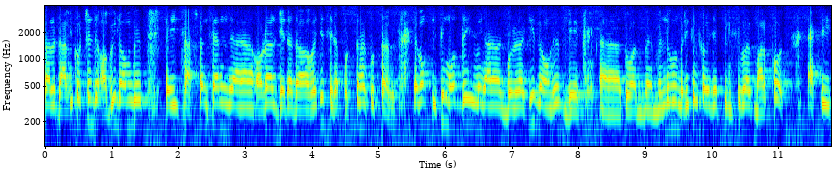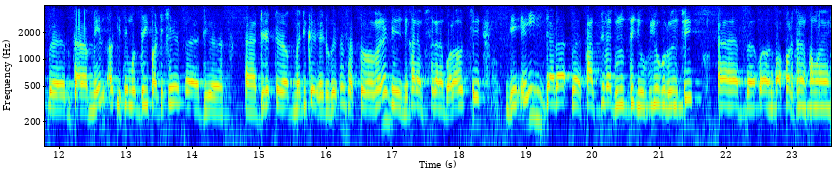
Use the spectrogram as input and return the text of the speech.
তারা দাবি করছেন যে, অবিলম্বে এই সাসপেনশন অর্ডার যেটা দেওয়া হয়েছে, সেটা প্রত্যাহার করতে হবে। এবং ইতিমধ্যেই বলে রাখি যে তোমার মেদিনীপুর মেডিকেল কলেজের প্রিন্সিপাল মারফত একটি তারা মেল ইতিমধ্যেই পাঠিয়েছে ডিরেক্টর অফ মেডিকেল এডুকেশন স্বাস্থ্য ভবনে, যে যেখানে, সেখানে বলা হচ্ছে যে এই যারা সাতজনের বিরুদ্ধে যে অভিযোগ রয়েছে অপারেশনের সময়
